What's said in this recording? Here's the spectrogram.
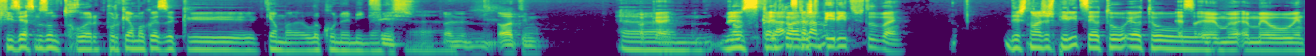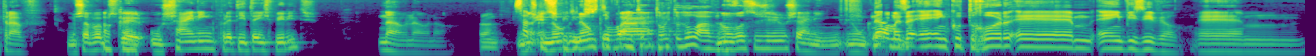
que fizéssemos um terror, porque é uma coisa que, que é uma lacuna minha. Fixe. Olha, ótimo. Um, Não, Desde- se calhar, desde que não se haja calhar espíritos, tudo bem. desde que não haja espíritos, é o teu. É o teu Esse é o meu, é o meu entrave. Mas só para Ok. perceber, o Shining para ti tem espíritos? Não, não, não. Pronto. Sabes não, que os não, espíritos não tipo, vá- estão em todo lado. não vou sugerir o Shining, nunca. Não, mas é, é em que o terror é, é invisível. É, hum,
